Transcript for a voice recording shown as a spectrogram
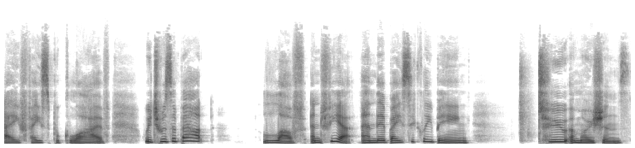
a Facebook Live, which was about love and fear, and they're basically being two emotions.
